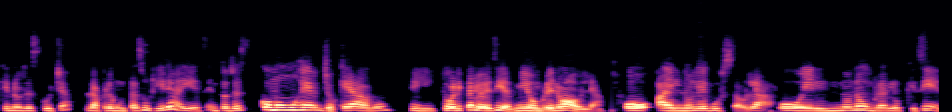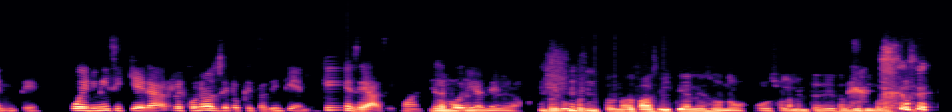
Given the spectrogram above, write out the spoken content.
que nos escucha, la pregunta surgirá y es, entonces, como mujer, ¿yo qué hago? Si tú ahorita lo decías, mi hombre no habla, o a él no le gusta hablar, o él no nombra lo que siente, o él ni siquiera reconoce lo que está sintiendo. ¿Qué se hace, Juan? ¿Qué no, se no podría tengo hacer? ¿Preguntas más fácil tienes o no? ¿O solamente de esas difíciles?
